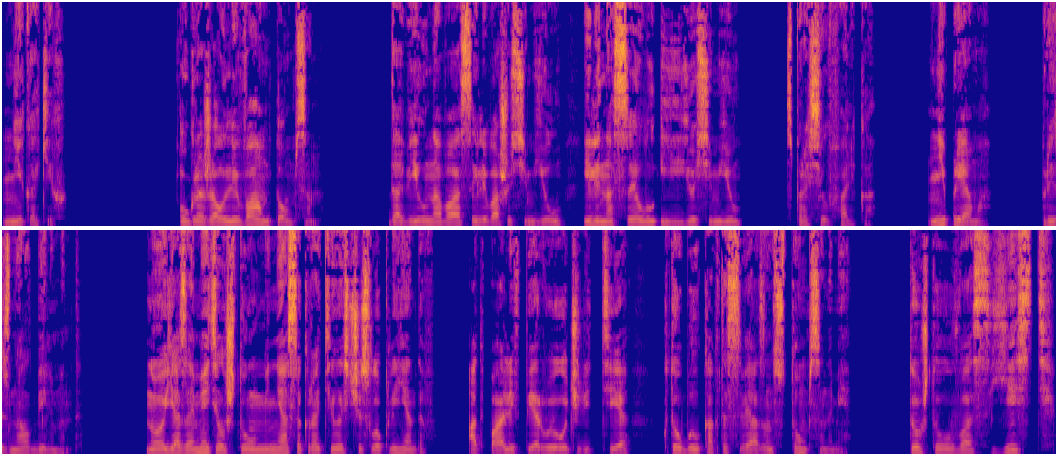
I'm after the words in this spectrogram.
Никаких. Угрожал ли вам Томпсон? Давил на вас или вашу семью, или на Селлу и ее семью? Спросил Фалька. «Не прямо», — признал Бильмонт. «Но я заметил, что у меня сократилось число клиентов. Отпали в первую очередь те, кто был как-то связан с Томпсонами. То, что у вас есть,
